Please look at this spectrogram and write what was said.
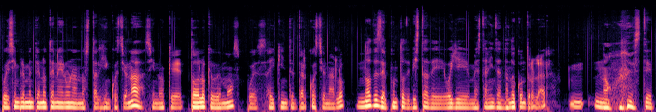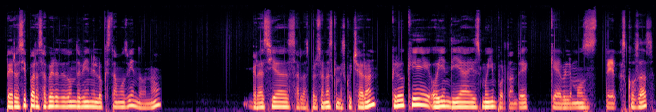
pues simplemente no tener una nostalgia incuestionada, sino que todo lo que vemos, pues hay que intentar cuestionarlo, no desde el punto de vista de, oye, me están intentando controlar, no, este, pero sí para saber de dónde viene lo que estamos viendo, ¿no? Gracias a las personas que me escucharon, creo que hoy en día es muy importante que hablemos de las cosas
